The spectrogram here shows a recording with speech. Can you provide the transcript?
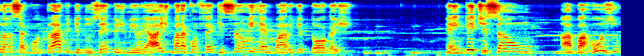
lança contrato de 200 mil reais para confecção e reparo de togas. Em petição a Barroso,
